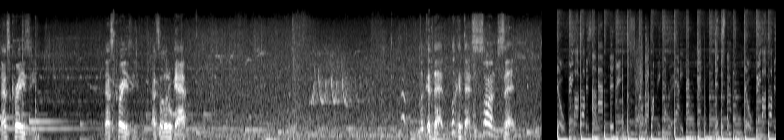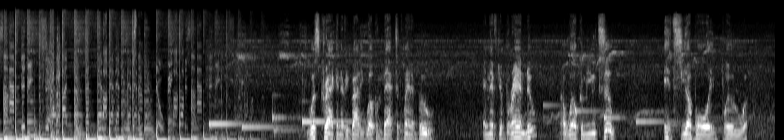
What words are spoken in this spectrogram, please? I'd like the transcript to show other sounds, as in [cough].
That's crazy. That's crazy. That's a little gap. Look at that. Look at that sunset. What's cracking, everybody? Welcome back to Planet Bu. And if you're brand new, I welcome you too. It's your boy Bu,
